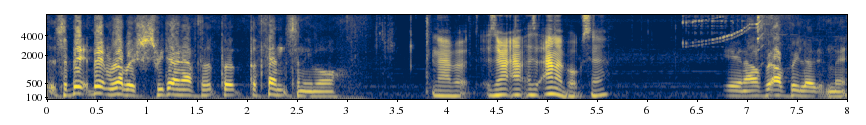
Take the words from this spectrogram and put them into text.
it's a bit, bit rubbish because we don't have the, the, the fence anymore. No, but is there a, there's an ammo box here? Yeah, and I've, I've reloaded, mate.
